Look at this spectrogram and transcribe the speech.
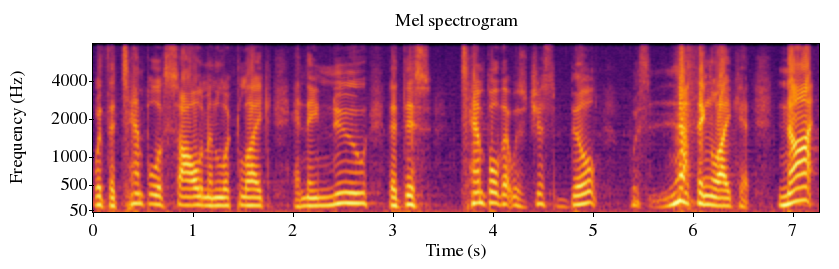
what the Temple of Solomon looked like, and they knew that this temple that was just built was nothing like it. Not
